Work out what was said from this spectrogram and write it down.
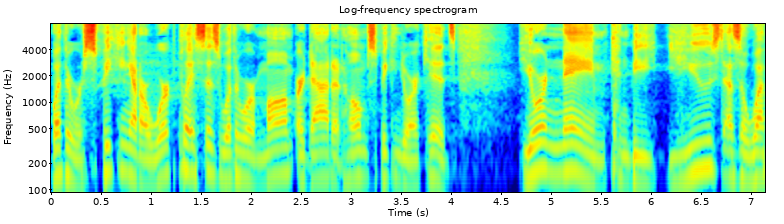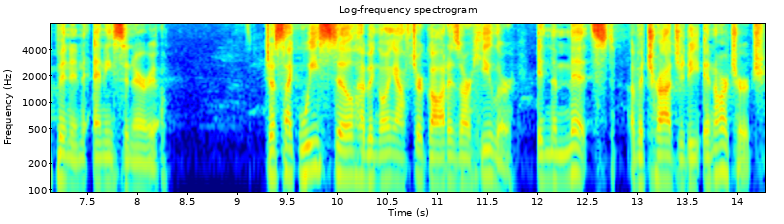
whether we're speaking at our workplaces, whether we're mom or dad at home speaking to our kids. Your name can be used as a weapon in any scenario. Just like we still have been going after God as our healer in the midst of a tragedy in our church,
